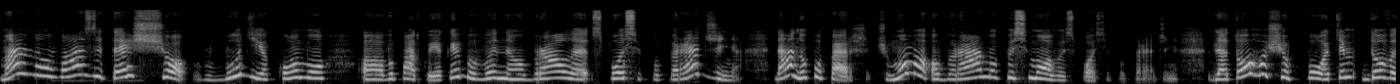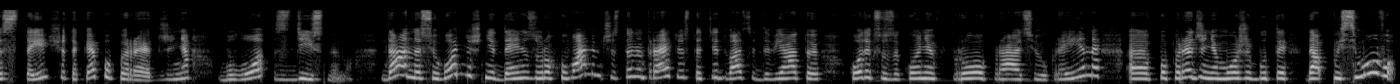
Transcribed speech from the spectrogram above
Маю на увазі те, що в будь-якому випадку, який би ви не обрали спосіб попередження, да, ну, по-перше, чому ми обираємо письмовий спосіб попередження? Для того, щоб потім довести, що таке попередження було здійснено. Да, На сьогоднішній день з урахуванням частини 3 статті 29 Кодексу законів про працю України е, попередження може бути да, письмово,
